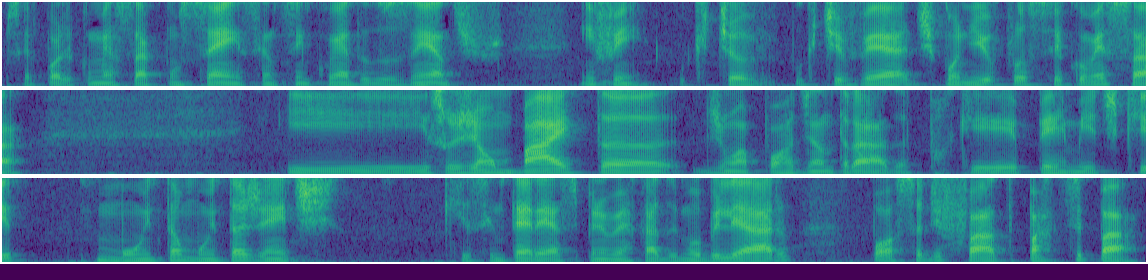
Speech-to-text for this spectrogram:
Você pode começar com 100, 150, 200, enfim, o que o que tiver disponível para você começar. E isso já é um baita de uma porta de entrada, porque permite que muita, muita gente que se interessa pelo mercado imobiliário possa de fato participar.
